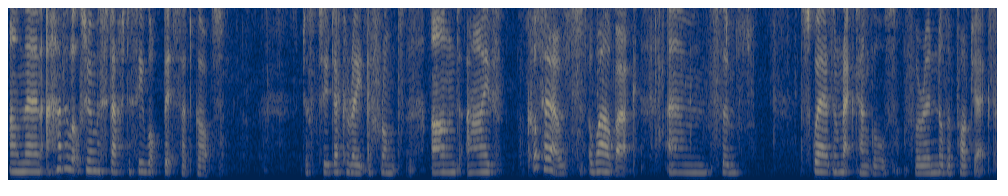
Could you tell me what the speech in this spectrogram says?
and then I had a look through my stash to see what bits I'd got just to decorate the front and I've cut out a while back um, some squares and rectangles for another project.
